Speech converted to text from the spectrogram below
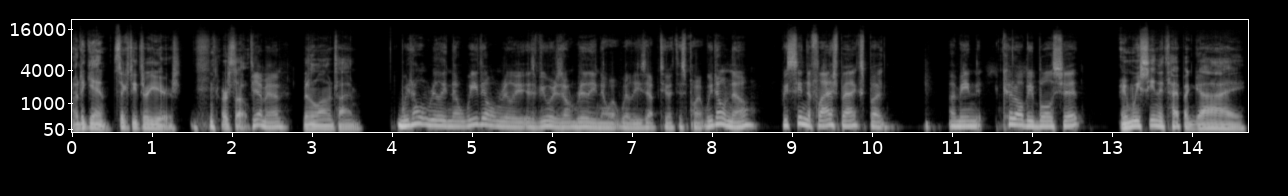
But again, sixty-three years or so. Yeah, man. Been a long time. We don't really know. We don't really, as viewers, don't really know what Willie's up to at this point. We don't know. We've seen the flashbacks, but I mean, it could all be bullshit. And we've seen the type of guy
